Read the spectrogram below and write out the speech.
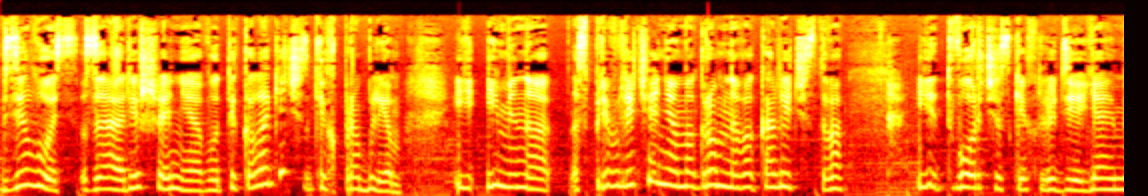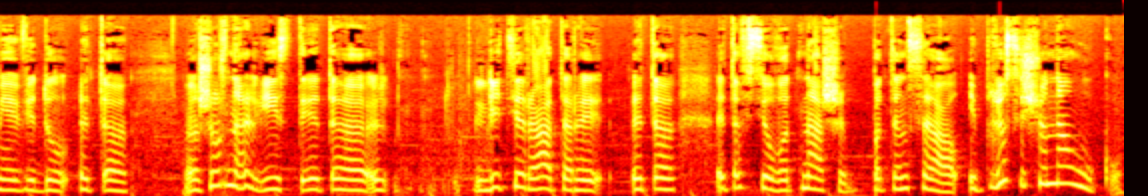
взялось за решение вот экологических проблем, и именно с привлечением огромного количества и творческих людей, я имею в виду это журналисты, это литераторы, это, это все вот наш потенциал. И плюс еще науку.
